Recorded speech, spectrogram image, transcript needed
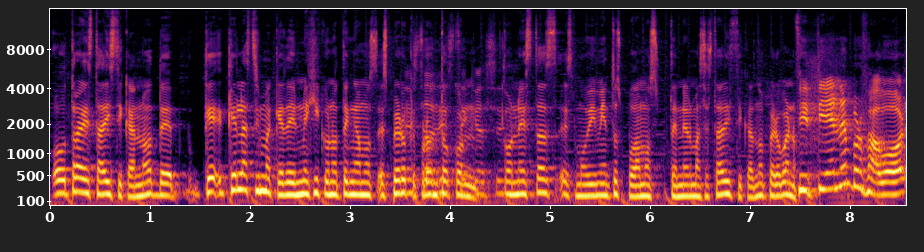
otra estadística, ¿no? De qué, qué lástima que de en México no tengamos, espero que pronto con, sí. con estos es, movimientos podamos tener más estadísticas, ¿no? Pero bueno. Si tienen, por favor,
